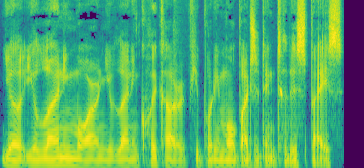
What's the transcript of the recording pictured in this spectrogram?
You're you're learning more and you're learning quicker if you're putting more budget into this space.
